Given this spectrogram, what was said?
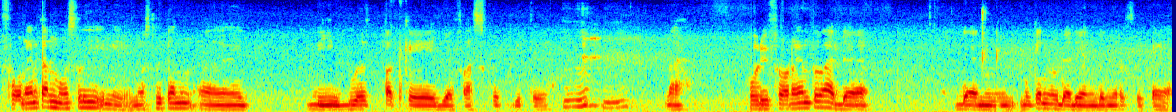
front end kan mostly ini, mostly kan uh, dibuat pakai JavaScript gitu ya. Mm-hmm. Nah, kalau di frontend tuh ada dan mungkin udah ada yang denger sih kayak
